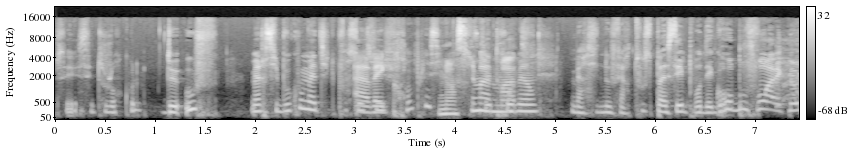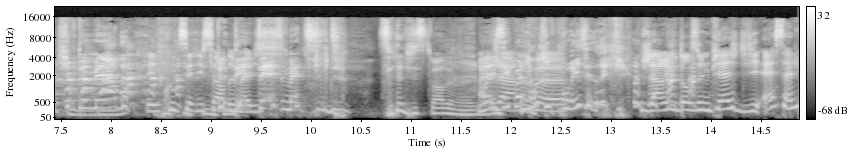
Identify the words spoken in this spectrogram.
C'est c'est toujours cool. De ouf. Merci beaucoup Mathilde pour ce Avec kiff. grand plaisir. Merci, C'est Mad trop Mat. bien. Merci de nous faire tous passer pour des gros bouffons avec nos kiffs de merde. Et écoute, c'est l'histoire de ma vie. Mathilde. C'est l'histoire de ma vie. J'arrive, kiff euh, pourri, Cédric J'arrive dans une pièce, je dis Eh salut,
